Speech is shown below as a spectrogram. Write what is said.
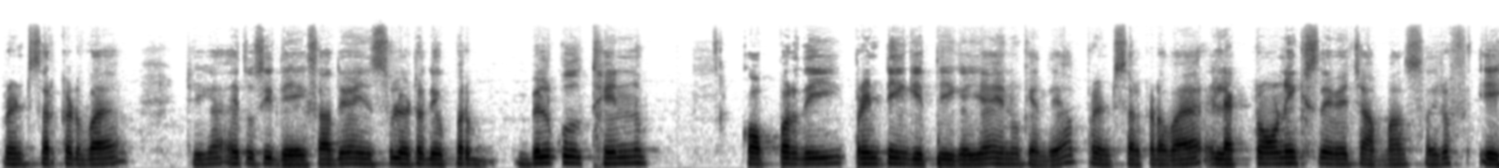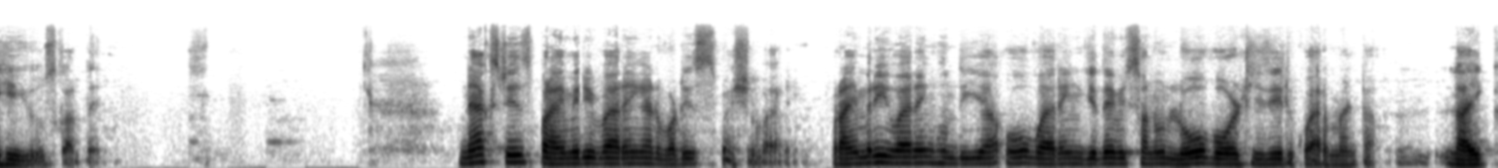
print circuit wire ਠੀਕ ਹੈ ਇਹ ਤੁਸੀਂ ਦੇਖ ਸਕਦੇ ਹੋ ਇਨਸੂਲੇਟਰ ਦੇ ਉੱਪਰ ਬਿਲਕੁਲ ਥਿਨ ਕਾਪਰ ਦੀ ਪ੍ਰਿੰਟਿੰਗ ਕੀਤੀ ਗਈ ਹੈ, ਇਹਨੂੰ ਕਹਿੰਦੇ ਆ ਪ੍ਰਿੰਟ ਸਰਕਟ ਵਾਇਰ ਇਲੈਕਟ੍ਰੋਨਿਕਸ ਦੇ ਵਿੱਚ ਆਪਾਂ ਸਿਰਫ ਇਹੀ ਯੂਜ਼ ਕਰਦੇ ਹਾਂ। Next is primary wiring and what is special wiring primary wiring ਹੁੰਦੀ ਆ, ਉਹ ਵਾਇਰਿੰਗ ਜਿਹਦੇ ਵਿੱਚ ਸਾਨੂੰ ਲੋ ਵੋਲਟੇਜ ਦੀ ਰਿਕੁਆਇਰਮੈਂਟ ਆ। Like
